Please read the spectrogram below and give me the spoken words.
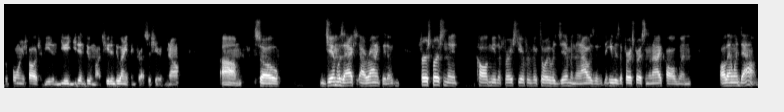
We're pulling your scholarship. You didn't, you, you didn't do much. You didn't do anything for us this year, you know." Um, so Jim was actually, ironically, the first person that called me the first year for Victoria was Jim, and then I was, he was the first person that I called when all that went down.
